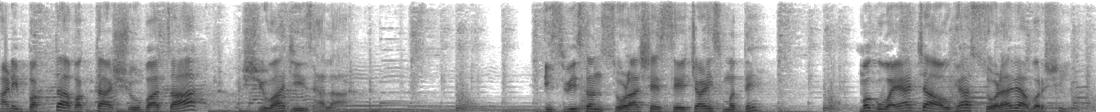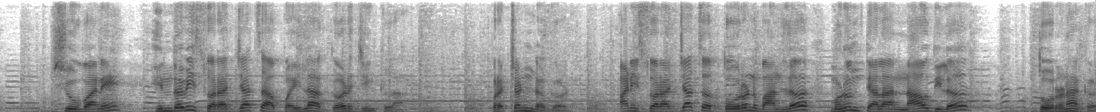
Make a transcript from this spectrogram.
आणि बघता बघता शिवबाचा शिवाजी झाला. इसवी सन सोळाशे सेहेचाळीसमध्ये मग वयाच्या अवघ्या सोळाव्या वर्षी शिवबाने हिंदवी स्वराज्याचा पहिला गड जिंकला. प्रचंड गड. आणि स्वराज्याचं तोरण बांधलं म्हणून त्याला नाव दिलं तोरणागड.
